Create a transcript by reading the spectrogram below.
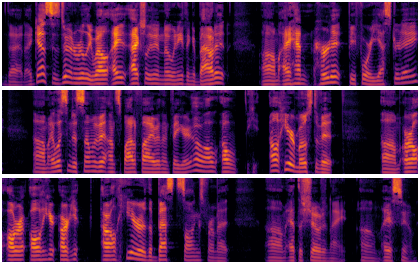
that I guess is doing really well. I actually didn't know anything about it. Um, I hadn't heard it before yesterday, um, I listened to some of it on Spotify and then figured, oh, I'll I'll I'll hear most of it, um, or I'll I'll, I'll hear or I'll hear the best songs from it um, at the show tonight. Um, I assume.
